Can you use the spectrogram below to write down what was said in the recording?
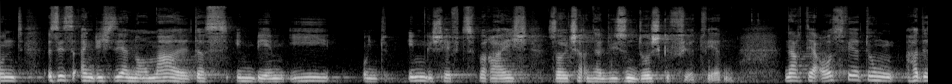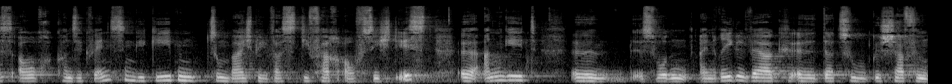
Und es ist eigentlich sehr normal, dass im BMI und im Geschäftsbereich solche Analysen durchgeführt werden. Nach der Auswertung hat es auch Konsequenzen gegeben, zum Beispiel was die Fachaufsicht ist, äh, angeht. Äh, es wurde ein Regelwerk äh, dazu geschaffen,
